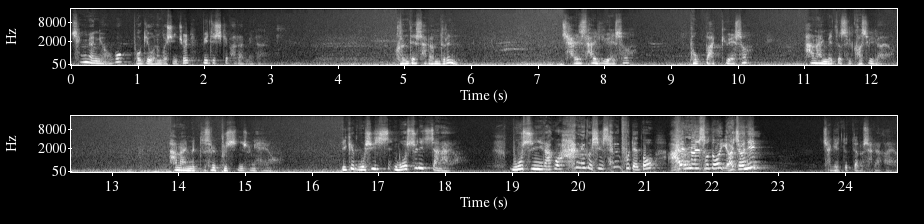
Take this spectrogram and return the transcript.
생명이 오고 복이 오는 것인 줄 믿으시기 바랍니다. 그런데 사람들은 잘 살기 위해서 복 받기 위해서 하나님의 뜻을 거슬려요. 하나님의 뜻을 불순종해요. 이게 모순이, 모순이잖아요. 모순이라고 하는 것이 생풀에도 알면서도 여전히 자기 뜻대로 살아가요.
